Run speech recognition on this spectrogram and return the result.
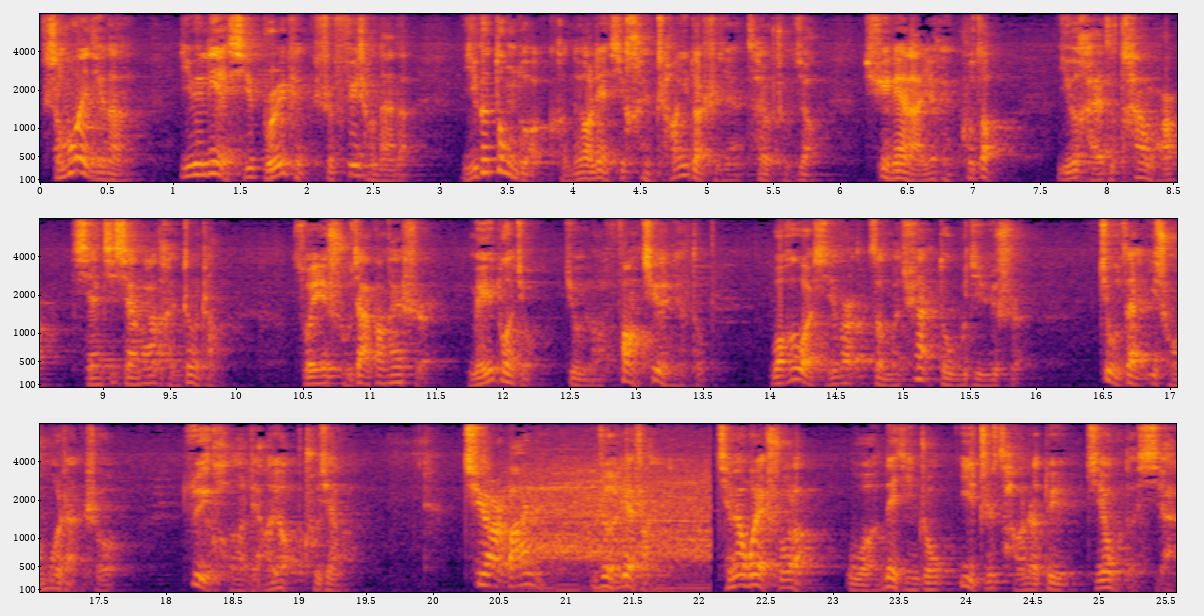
什么问题呢？因为练习 breaking 是非常难的，一个动作可能要练习很长一段时间才有成效。训练呢也很枯燥，一个孩子贪玩、嫌弃嫌八的很正常，所以暑假刚开始没多久就有了放弃的念头。我和我媳妇儿怎么劝都无济于事。就在一筹莫展的时候，最好的良药出现了。七月二十八日，热烈上映。前面我也说了，我内心中一直藏着对街舞的喜爱，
